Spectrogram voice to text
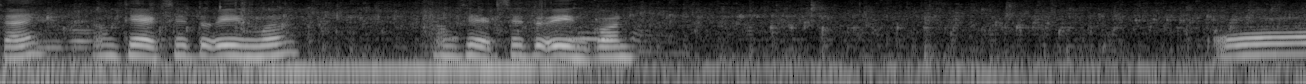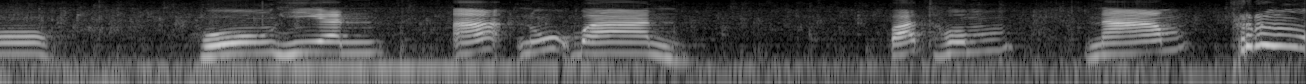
ใส่ต้องแทกใส่ตัวเองเบิ่งต้องแทกใส่ตัวเองก่อน โอ้โรงเรียนอนุบาลปฐมน้ำพรึ่ง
